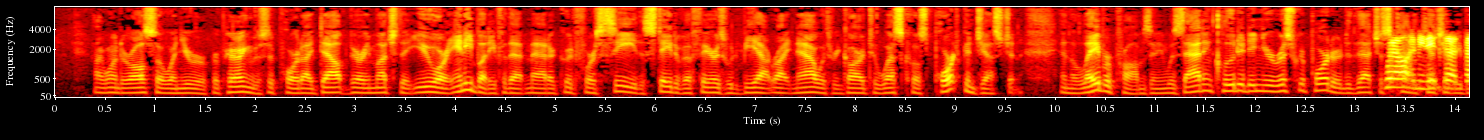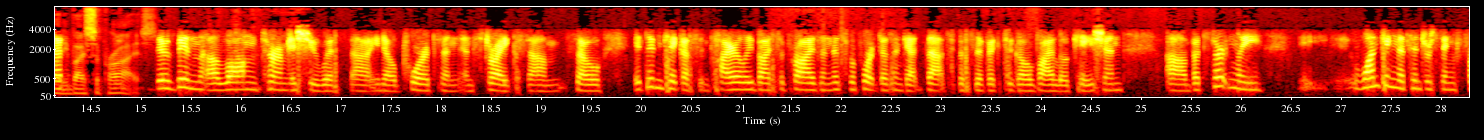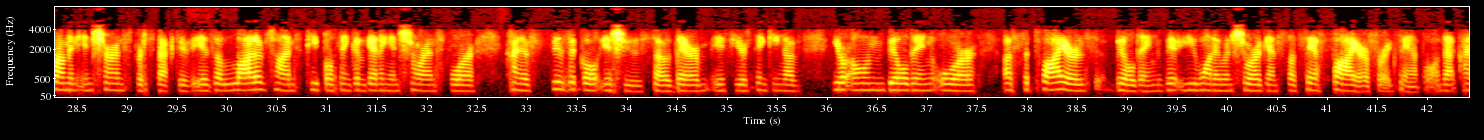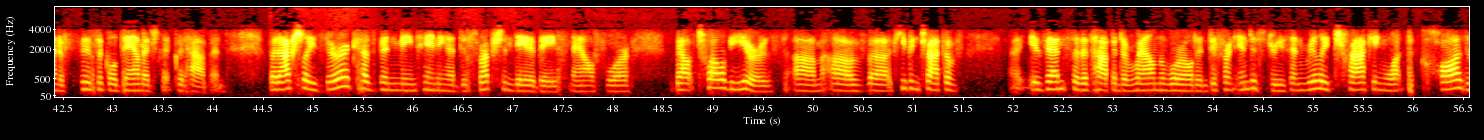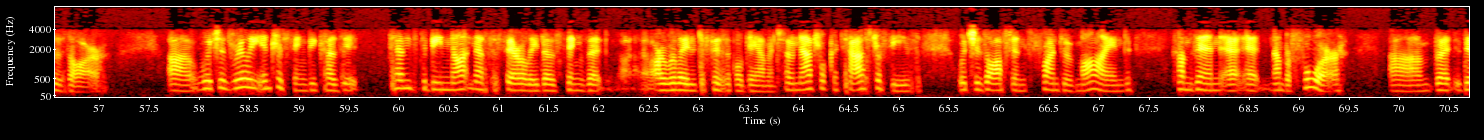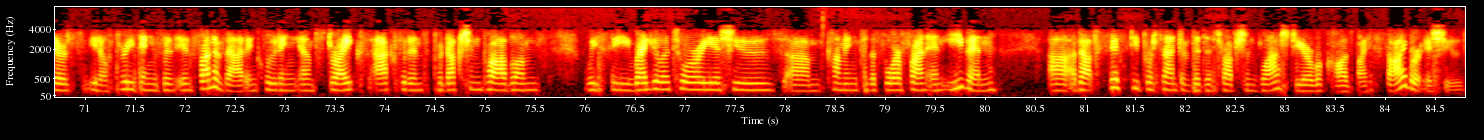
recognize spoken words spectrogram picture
I wonder also when you were preparing this report, I doubt very much that you or anybody for that matter could foresee the state of affairs would be at right now with regard to West Coast port congestion and the labor problems. I mean, was that included in your risk report, or did that just well, kind I mean, catch it, that, everybody that, by surprise? There's been a long-term issue with uh, you know ports and, and strikes, um, so it didn't take us entirely by surprise. And this report doesn't get that specific to go by location, uh, but certainly one thing that's interesting from an insurance perspective is a lot of times people think of getting insurance for kind of physical issues. So there, if you're thinking of your own building or a supplier's building that you want to insure against, let's say a fire, for example, and that kind of physical damage that could happen. But actually, Zurich has been maintaining a disruption database now for about 12 years um, of uh, keeping track of events that have happened around the world in different industries and really tracking what the causes are, uh, which is really interesting because it tends to be not necessarily those things that are related to physical damage. So natural catastrophes, which is often front of mind, comes in at, at number four. Um, but there's you know three things in, in front of that, including um, strikes, accidents, production problems. We see regulatory issues um, coming to the forefront, and even uh, about 50% of the disruptions last year were caused by cyber issues.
